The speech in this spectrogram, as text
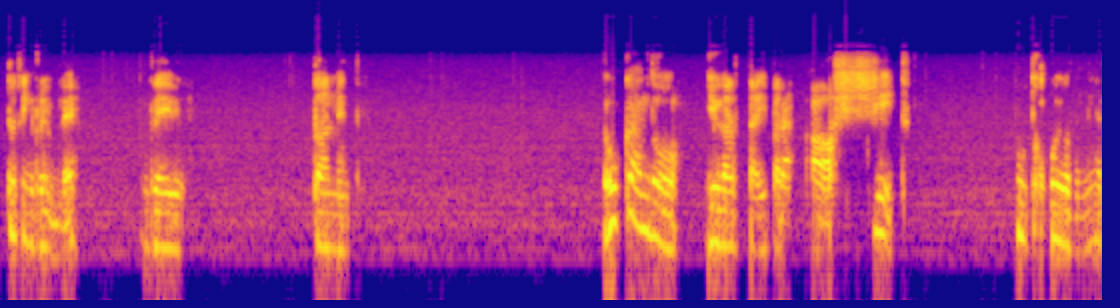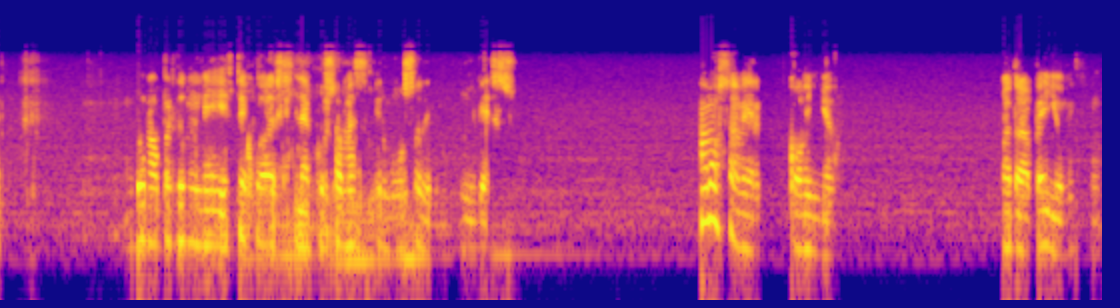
Esto es increíble, ¿eh? Increíble. Totalmente. Estoy buscando llegar hasta ahí para... Oh, shit. Puto juego de mierda. Bueno, perdónenme, este juego es la cosa más hermosa del universo. Vamos a ver, coño. Me atrapé yo mismo.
